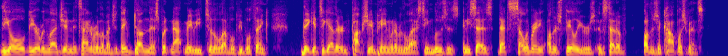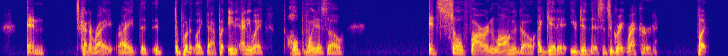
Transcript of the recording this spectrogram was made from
the old, the urban legend, it's not a urban legend. They've done this, but not maybe to the level people think. They get together and pop champagne whenever the last team loses. And he says that's celebrating others' failures instead of others' accomplishments. And it's kind of right, right? That it, to put it like that. But anyway, the whole point is though, it's so far and long ago. I get it. You did this. It's a great record. But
